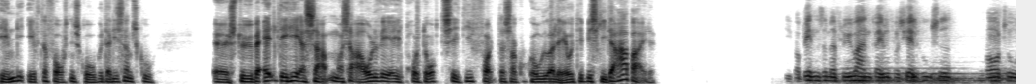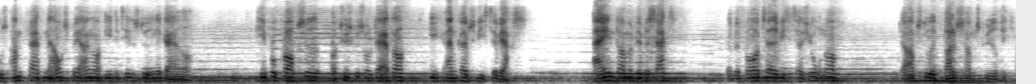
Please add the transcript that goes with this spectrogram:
hemmelig efterforskningsgruppe, der ligesom skulle øh, støbe alt det her sammen, og så aflevere et produkt til de folk, der så kunne gå ud og lave det beskidte arbejde. I forbindelse med flyveangrebet på Sjælhuset foretoges omfattende afspærringer i de tilstødende gader. Hippokorpset og tyske soldater gik angrebsvis til værks. Ejendomme blev besat, der blev foretaget visitationer, der opstod et voldsomt skyderi.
